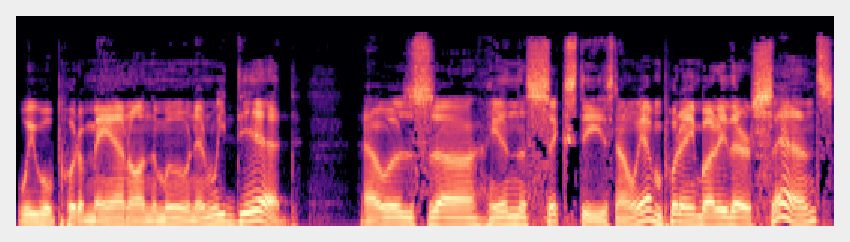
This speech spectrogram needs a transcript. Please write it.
we will put a man on the moon, and we did. That was uh, in the '60s. Now we haven't put anybody there since,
